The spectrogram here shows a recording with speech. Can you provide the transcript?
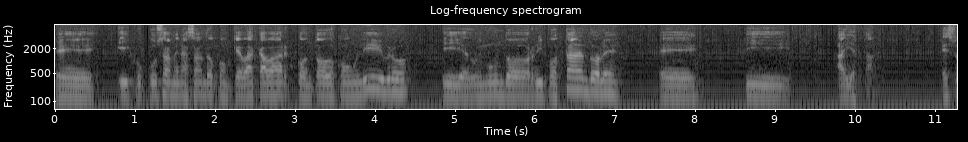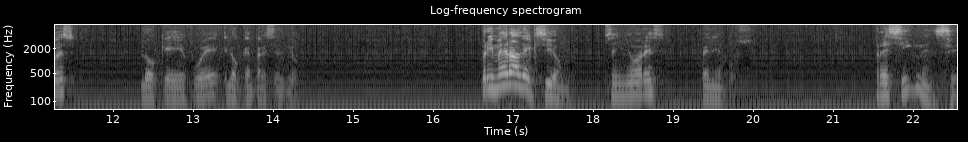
Eh, y Cucuz amenazando con que va a acabar con todos con un libro y Edwin Mundo ripostándole. Eh, y ahí está. Eso es lo que fue lo que precedió. Primera lección, señores penepos. Resígnense,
